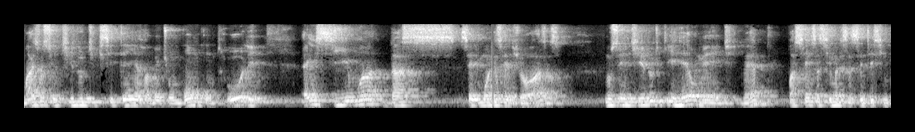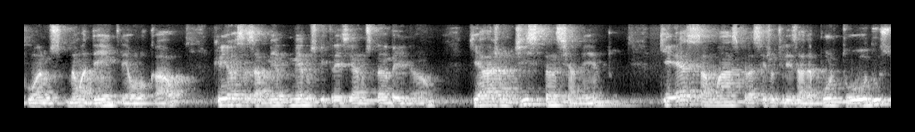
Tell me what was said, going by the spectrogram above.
mais no sentido de que se tenha realmente um bom controle, é em cima das cerimônias religiosas, no sentido de que realmente, né, pacientes acima de 65 anos não adentrem ao local, crianças a menos que 13 anos também não, que haja um distanciamento, que essa máscara seja utilizada por todos,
